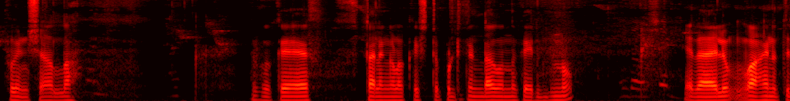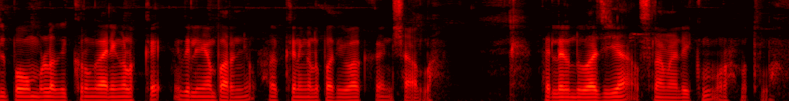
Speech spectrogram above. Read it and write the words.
അപ്പോൾ ഇൻഷാല്ല ഇതൊക്കെ സ്ഥലങ്ങളൊക്കെ ഇഷ്ടപ്പെട്ടിട്ടുണ്ടാകുമെന്ന് കരുതുന്നു. ഏതായാലും വാഹനത്തിൽ പോകുമ്പോഴുള്ള ദിക്കറും കാര്യങ്ങളൊക്കെ ഇതിൽ ഞാൻ പറഞ്ഞു. അതൊക്കെ നിങ്ങൾ പതിവാക്കുക ഇൻഷാല്ല എല്ലാവരും ദുവാ ചെയ്യുക. അസ്സാം വലൈക്കും വാഹമത്തുള്ള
